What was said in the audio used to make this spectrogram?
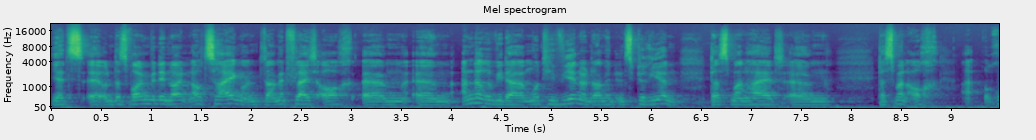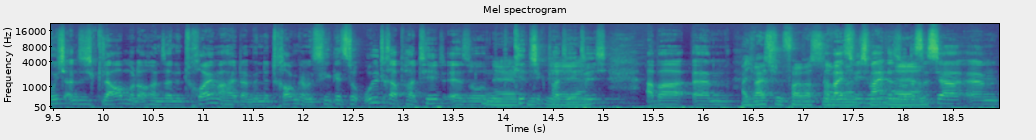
Jetzt, äh, und das wollen wir den Leuten auch zeigen und damit vielleicht auch ähm, ähm, andere wieder motivieren und damit inspirieren, dass man halt, ähm, dass man auch ruhig an sich glauben oder auch an seine Träume halt am Ende trauen kann. Das klingt jetzt so ultra pathet, äh, so Nee, kitschig ja, ja. pathetisch, aber ähm, ich weiß schon voll, was du aber weißt du, wie ich meine? So, Ja, das ja. ist ja ähm,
